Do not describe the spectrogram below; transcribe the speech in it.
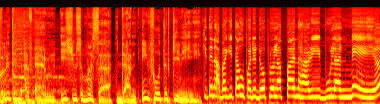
Bulletin FM, isu semasa dan info terkini. Kita nak bagi tahu pada 28 hari bulan Mei ya,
